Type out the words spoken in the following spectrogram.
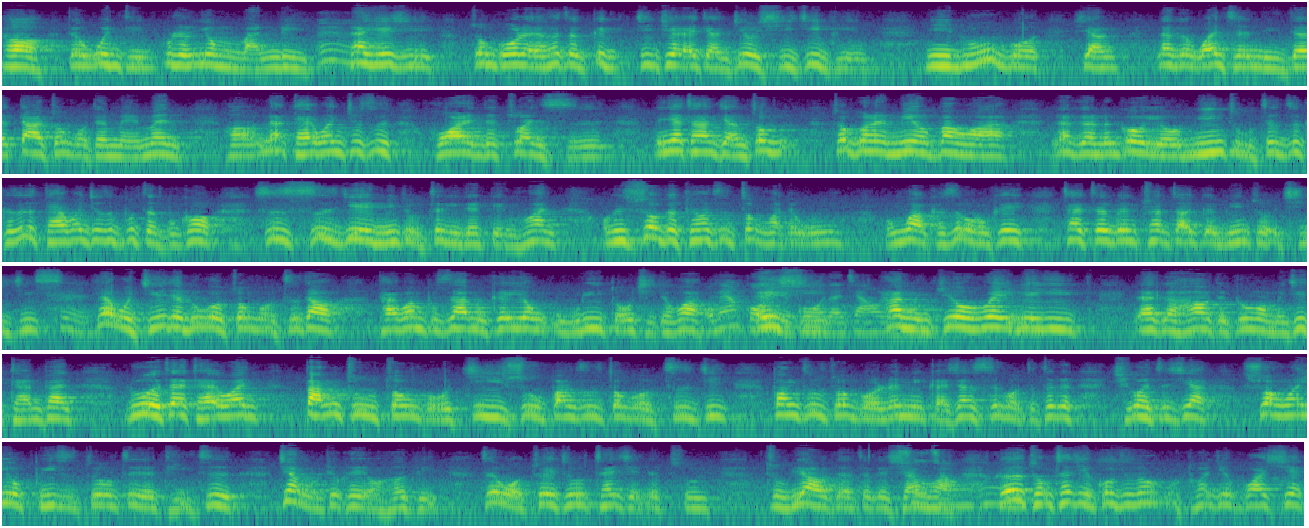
哦的问题，不能用蛮力。那也许中国人或者更精确来讲，就习近平，你如果想那个完成你的大中国的美梦，好、那台湾就是华人的钻石。人家常常讲中中国人没有办法那个能够有民主政治，可是台湾就是不折不扣是世界民主正义的典范。我们受的同样是中华的文文化，可是我们可以在这边创造一个民主的奇迹。是那我觉得，如果中国知道台湾不是他们可以用武力夺取的话，我们要国与国的交流他们就会愿意那个好好的跟我们去谈判。如果在台湾帮助中国技术、帮助中国资金、帮助中国人民改善生活的这个情况之下，双方又彼此尊重自己的体制，这样我们就可以有和平。这是我最初参选的主主要的这个想法。可是从参选过程中，我突然间发现。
